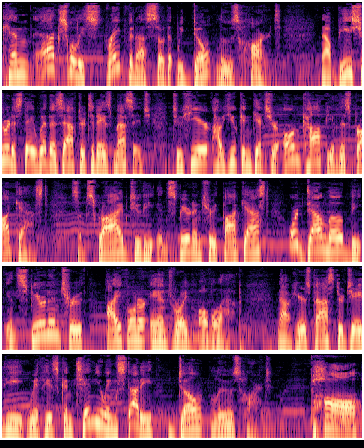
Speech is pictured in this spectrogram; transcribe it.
can actually strengthen us so that we don't lose heart. Now be sure to stay with us after today's message to hear how you can get your own copy of this broadcast. Subscribe to the In Spirit and Truth podcast or download the In Spirit and Truth iPhone or Android mobile app. Now here's Pastor JD with his continuing study, Don't Lose Heart. Paul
